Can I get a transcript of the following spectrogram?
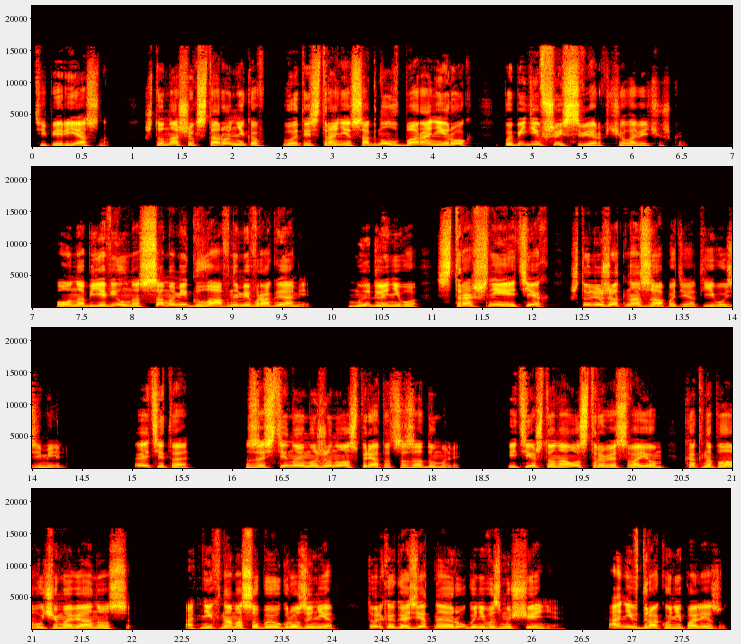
Теперь ясно, что наших сторонников в этой стране согнул в бараний рог победивший сверхчеловечишка. Он объявил нас самыми главными врагами. Мы для него страшнее тех, что лежат на западе от его земель. Эти-то за стеной Мажино спрятаться задумали. И те, что на острове своем, как на плавучем авианосце. От них нам особой угрозы нет, только газетная ругань и возмущение. Они в драку не полезут.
